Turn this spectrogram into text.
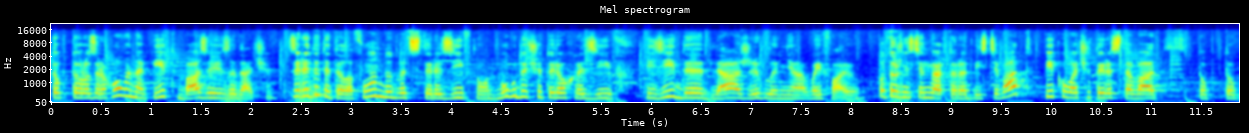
тобто розрахована під базові задачі. Зарядити телефон до 20 разів, ноутбук до 4 разів, підійде для живлення Wi-Fi. Потужність інвертора 200 Вт, пікова 400 Вт, тобто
